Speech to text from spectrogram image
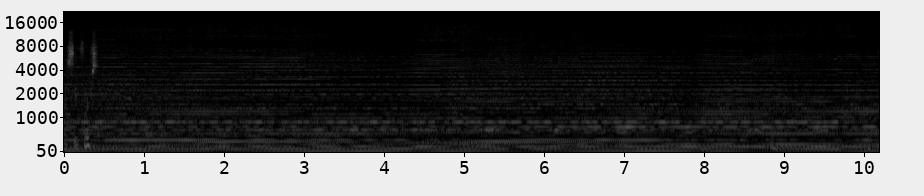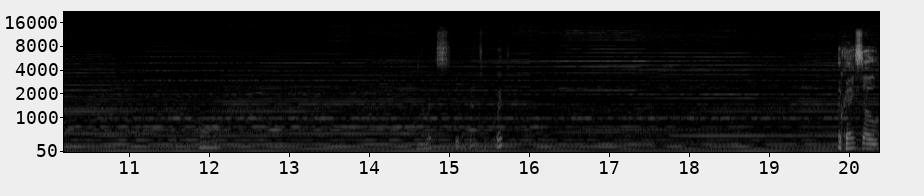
I say first? Quick. Okay, so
